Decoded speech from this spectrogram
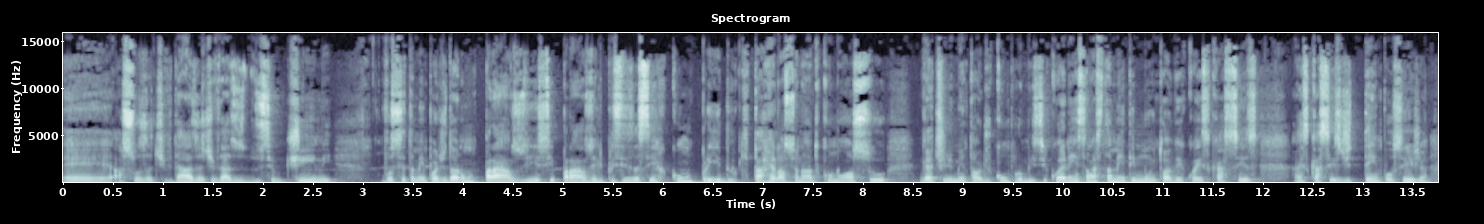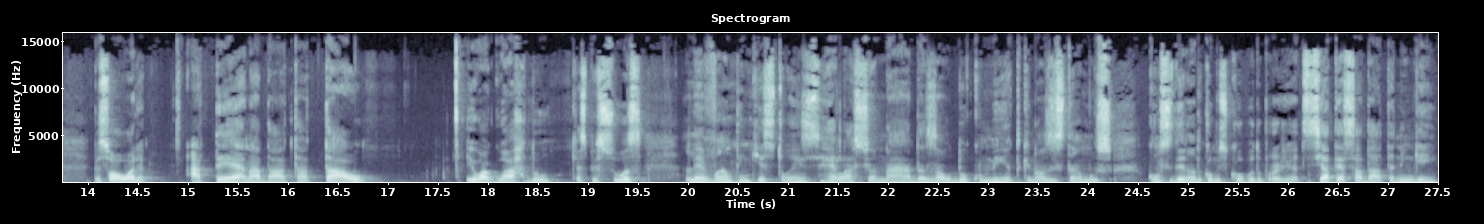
é, as suas atividades, as atividades do seu time, você também pode dar um prazo, e esse prazo ele precisa ser cumprido, que está relacionado com o nosso gatilho mental de compromisso e coerência, mas também tem muito a ver com a escassez, a escassez de tempo. Ou seja, pessoal, olha, até na data tal, eu aguardo que as pessoas levantem questões relacionadas ao documento que nós estamos considerando como escopo do projeto. Se até essa data ninguém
